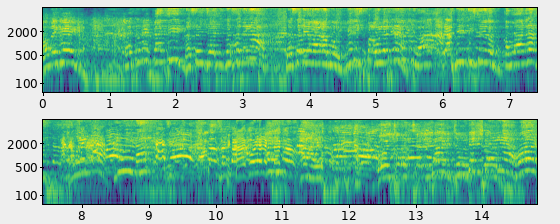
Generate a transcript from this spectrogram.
Okay, game. Nasa na yung judging? Nasa yung judging? Nasa na nga? Nasa na yung aamoy? Bilis, paulan na. Hindi siya yun. Kawalan lang. Umuwi na. Umuwi na? Nagtago na, nagtago! Ay. Hoy, Judge, judge na. Hoy!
